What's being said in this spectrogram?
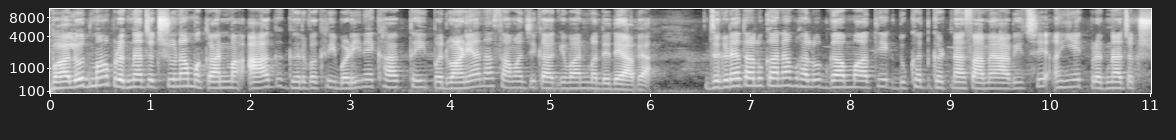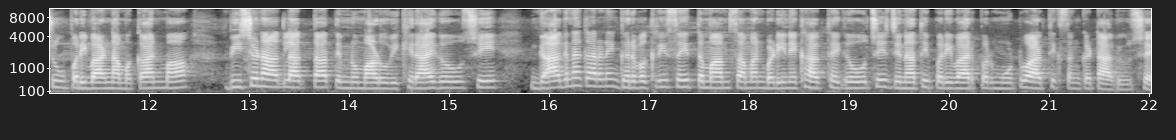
ભાલોદમાં પ્રજ્ઞાચક્ષુના મકાનમાં આગ, ઘરવખરી બળીને ખાખ થઈ પડવાણિયાના સામાજિક આગેવાન મદદે આવ્યા. ઝઘડા તાલુકાના ભાલોદ ગામમાંથી એક દુઃખદ ઘટના સામે આવી છે. અહીં એક પ્રજ્ઞાચક્ષુ પરિવારના મકાનમાં ભીષણ આગ લાગતા તેમનો માળો વિખેરાઈ ગયો છે. આગના કારણે ઘરવખરી સહિત તમામ સામાન બળીને ખાખ થઈ ગયો છે, જેનાથી પરિવાર પર મોટું આર્થિક સંકટ આવ્યું છે.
